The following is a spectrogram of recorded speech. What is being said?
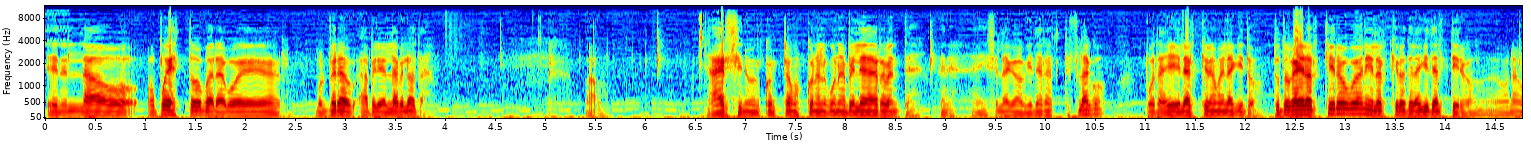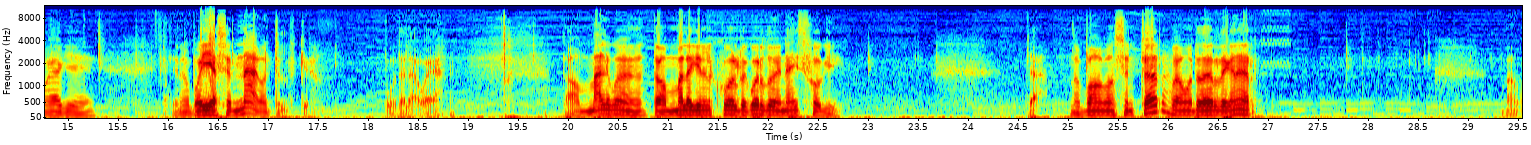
en el lado opuesto para poder volver a, pelear la pelota. Vamos. A ver si nos encontramos con alguna pelea de repente. Mira, ahí se le acaba de quitar a este flaco. Puta, ahí el arquero me la quitó. Tú tocas el arquero, weón, y el arquero te la quita el tiro. Una weá que, que no podía hacer nada contra el arquero. Puta la wea. Estamos mal, weón. Estamos mal aquí en el juego del recuerdo de Nice Hockey. Ya. Nos vamos a concentrar. Vamos a tratar de ganar. Vamos.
